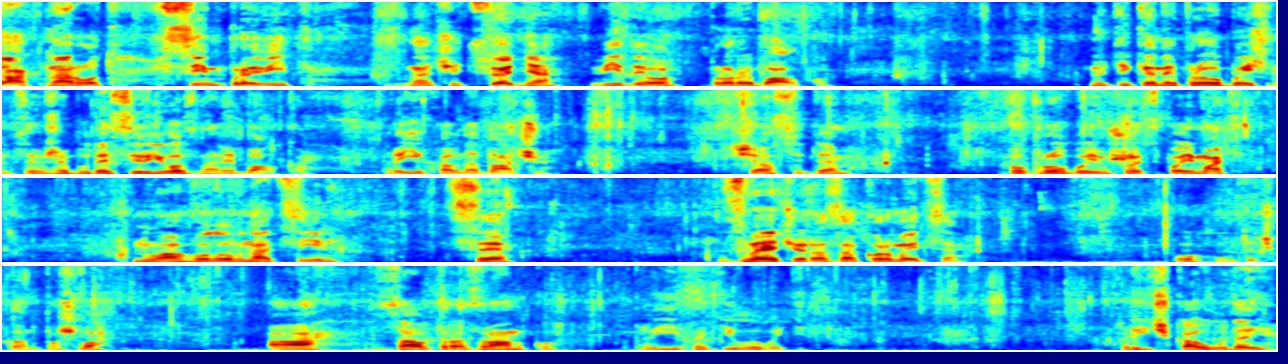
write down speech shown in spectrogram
Так, народ, всім привіт! Значить, сьогодні відео про рибалку. Ну тільки не про обичну, це вже буде серйозна рибалка. Приїхав на дачу. Зараз йдемо, попробуємо щось поймати. Ну а головна ціль це з вечора закормитися. О, уточка пішла. А завтра зранку приїхати і ловити. Річка Удай.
